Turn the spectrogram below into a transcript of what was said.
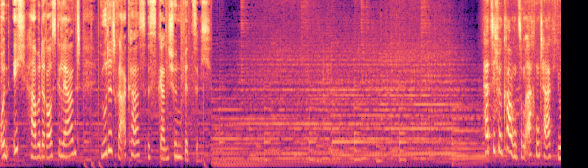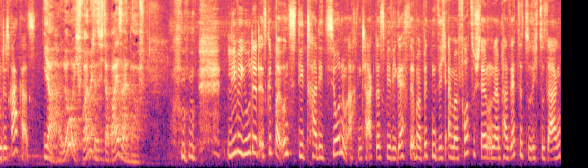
und ich habe daraus gelernt, Judith Rakas ist ganz schön witzig. Herzlich willkommen zum achten Tag Judith Rakers. Ja, hallo, ich freue mich, dass ich dabei sein darf. Liebe Judith, es gibt bei uns die Tradition im achten Tag, dass wir die Gäste immer bitten, sich einmal vorzustellen und ein paar Sätze zu sich zu sagen.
